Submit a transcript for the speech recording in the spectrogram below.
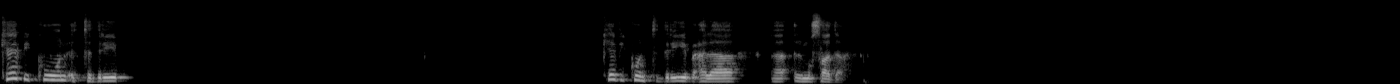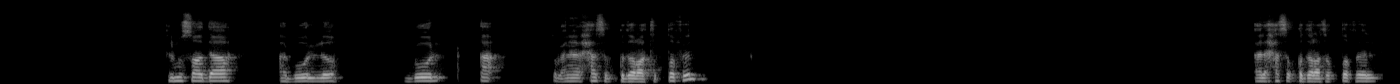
كيف يكون التدريب؟ كيف يكون التدريب على آه، المصادرة في المصادرة أقول له قول أ طبعا على حسب قدرات الطفل. على حسب قدرات الطفل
